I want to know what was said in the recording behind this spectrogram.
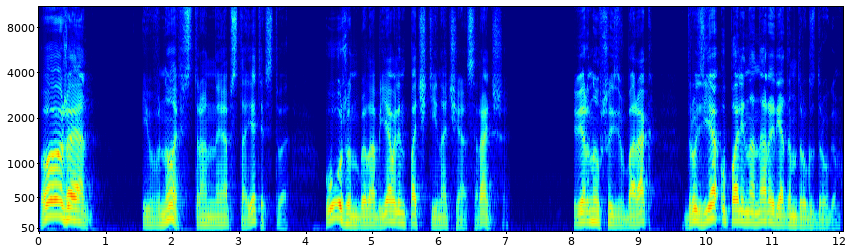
«Ужин!» И вновь странное обстоятельство. Ужин был объявлен почти на час раньше. Вернувшись в барак, друзья упали на нары рядом друг с другом.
